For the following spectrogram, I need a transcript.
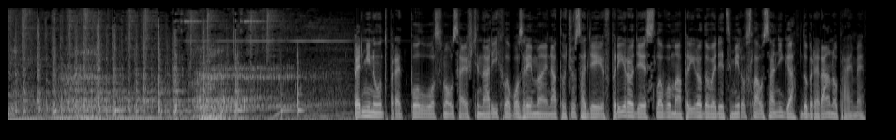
prírody. Päť minút pred pol 8 sa ešte narýchlo pozrieme aj na to, čo sa deje v prírode. Slovo má prírodovedec Miroslav Saniga. Dobré ráno prajme.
